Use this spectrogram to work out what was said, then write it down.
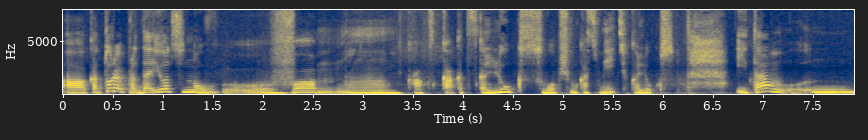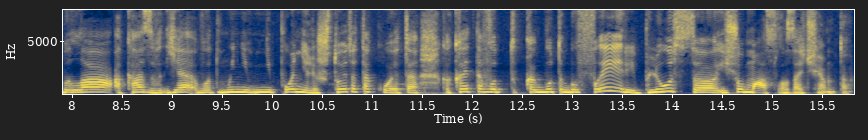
а, которое продается, ну, в, как, как это сказать, люкс, в общем, косметика, люкс. И там была, оказывается, я, вот мы не, не поняли, что это такое. Это какая-то вот, как будто бы фейри, плюс а, еще масло зачем-то.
